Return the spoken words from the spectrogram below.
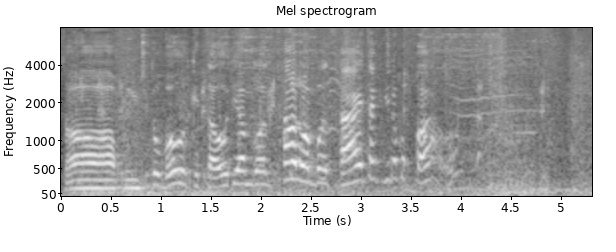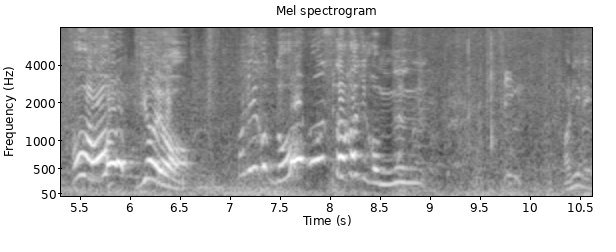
자 공지도 먹었겠다 어디 한번 타워 한번 살짝 밀어볼까 어? 어? 어? 미어요 아니 이거 너무 싸가지가 없는 아니네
